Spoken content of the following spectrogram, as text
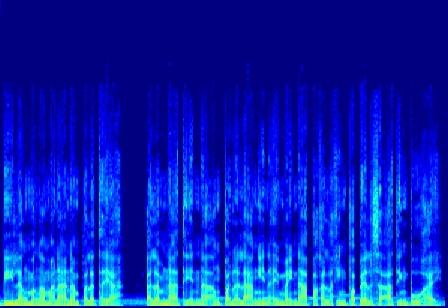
Bilang mga mananampalataya, alam natin na ang panalangin ay may napakalaking papel sa ating buhay.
